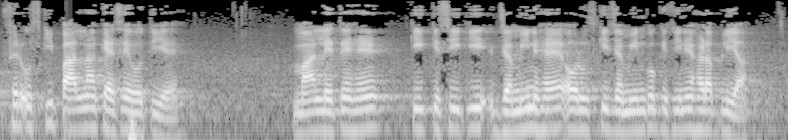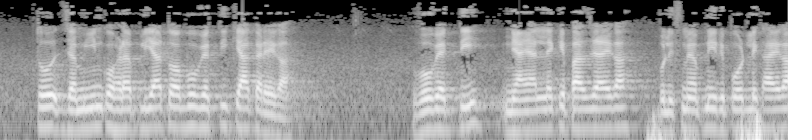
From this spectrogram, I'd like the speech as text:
फिर उसकी पालना कैसे होती है? मान लेते हैं कि किसी की ज़मीन है और उसकी ज़मीन को किसी ने हड़प लिया। तो ज़मीन को हड़प लिया तो अब वो व्यक्ति क्या करेगा? वो व्यक्ति न्यायालय के पास जाएगा, पुलिस में अपनी रिपोर्ट लिखाएगा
